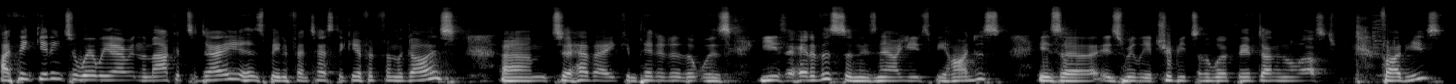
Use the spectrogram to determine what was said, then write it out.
I think getting to where we are in the market today has been a fantastic effort from the guys. Um, to have a competitor that was years ahead of us and is now years behind us is uh, is really a tribute to the work they've done in the last five years.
